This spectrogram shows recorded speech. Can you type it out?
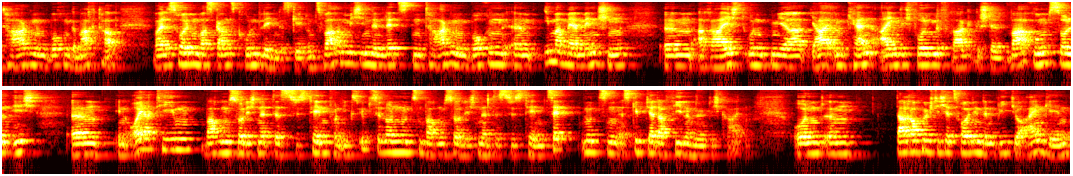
Tagen und Wochen gemacht habe, weil es heute um was ganz Grundlegendes geht. Und zwar haben mich in den letzten Tagen und Wochen ähm, immer mehr Menschen ähm, erreicht und mir ja im Kern eigentlich folgende Frage gestellt. Warum soll ich in euer Team, warum soll ich nicht das System von XY nutzen, warum soll ich nicht das System Z nutzen, es gibt ja da viele Möglichkeiten. Und ähm, darauf möchte ich jetzt heute in dem Video eingehen.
